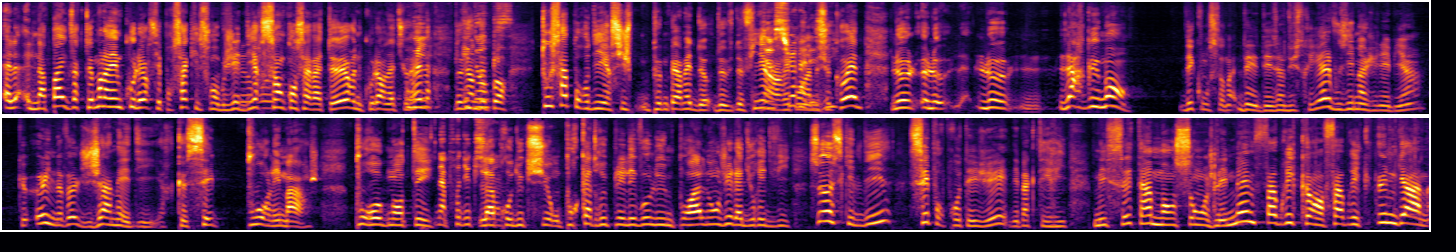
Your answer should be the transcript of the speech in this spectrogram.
elle, elle n'a pas exactement la même couleur. C'est pour ça qu'ils sont obligés de dire sans conservateur, une couleur naturelle Oui. de viande de porc. Tout ça pour dire, si je peux me permettre de, de- de finir Bien à sûr, répondre à. M. Cohen, le- le- le- l'argument des, des, des industriels, vous imaginez bien qu'eux, ils ne veulent jamais dire que c'est pour les marges, pour augmenter La production. la production, pour quadrupler les volumes, pour allonger la durée de vie. Ce, ce qu'ils disent, c'est pour protéger des bactéries. Mais c'est un mensonge. Les mêmes fabricants fabriquent une gamme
